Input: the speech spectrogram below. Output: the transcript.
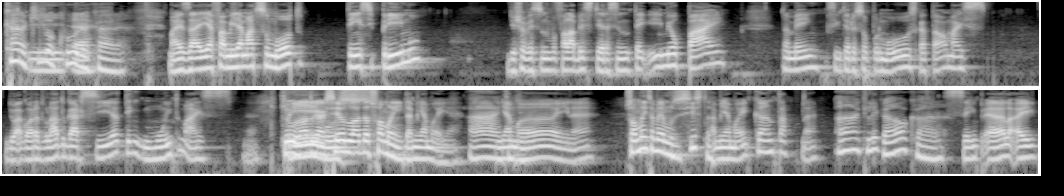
Cara, que E, loucura, é. cara. Mas aí a família Matsumoto tem esse primo. Deixa eu ver se não vou falar besteira. Se não tem, e meu pai também se interessou por música e tal, mas do- agora do lado Garcia tem muito mais. né? Que o lado do Garcia é do Primos lado da sua mãe. Da minha mãe, é. Ah, minha entendi. mãe, né? Sua mãe também é musicista? A minha mãe canta, né? Ah, que legal, cara. Sempre. Ela, aí,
